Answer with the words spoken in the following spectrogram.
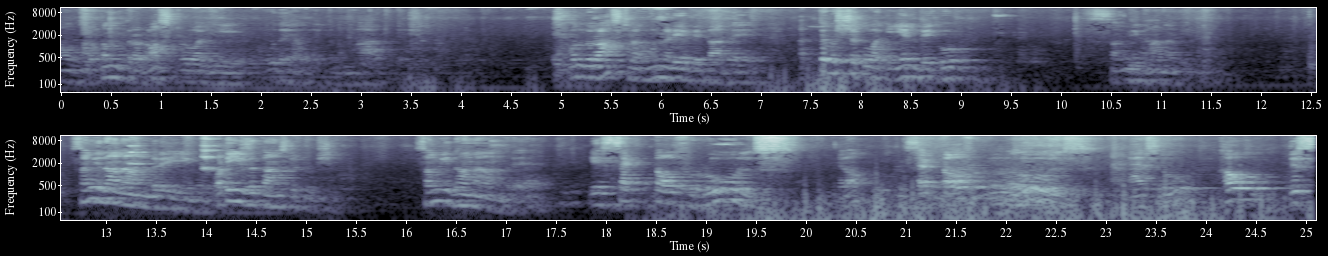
ನಾವು ಸ್ವತಂತ್ರ ರಾಷ್ಟ್ರವಾಗಿ ಉದಯ ಹೊಂದಿತ್ತು ನಮ್ಮ ಭಾರತ ದೇಶ. ಒಂದು ರಾಷ್ಟ್ರ ಮುನ್ನಡೆಯಬೇಕಾದ್ರೆ ಅತ್ಯವಶ್ಯಕವಾಗಿ ಏನು ಬೇಕು? ಸಂವಿಧಾನ ಬೇಕು. ಸಂವಿಧಾನ ಅಂದ್ರೆ ಏನು? ವಾಟ್ ಈಸ್ ಅ ಕಾನ್ಸ್ಟಿಟ್ಯೂಷನ್ ಸಂವಿಧಾನ ಅಂದ್ರೆ ಎ ಸೆಟ್ ಆಫ್ ರೂಲ್ಸ್ ಏನೋ set of rules as to how this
